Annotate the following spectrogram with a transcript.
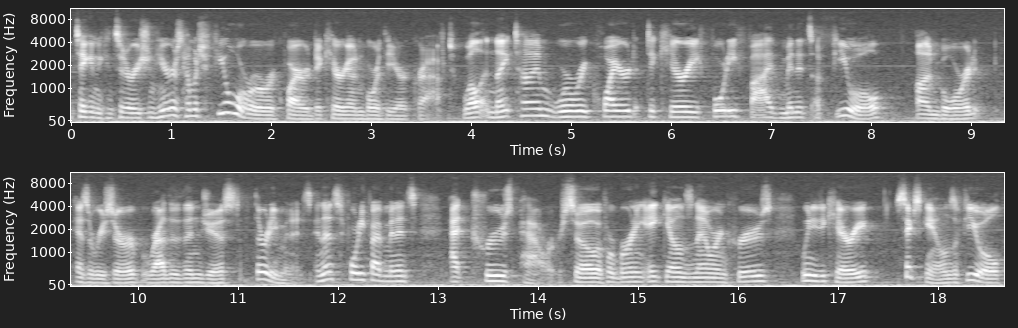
take into consideration here is how much fuel we're required to carry on board the aircraft. Well, at nighttime, we're required to carry 45 minutes of fuel on board as a reserve rather than just 30 minutes. And that's 45 minutes at cruise power. So if we're burning 8 gallons an hour in cruise, we need to carry 6 gallons of fuel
